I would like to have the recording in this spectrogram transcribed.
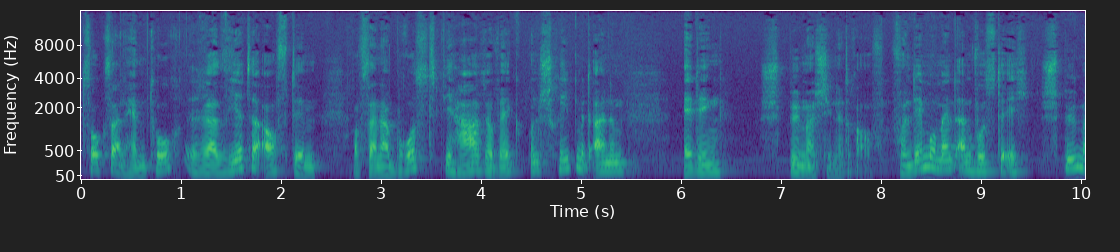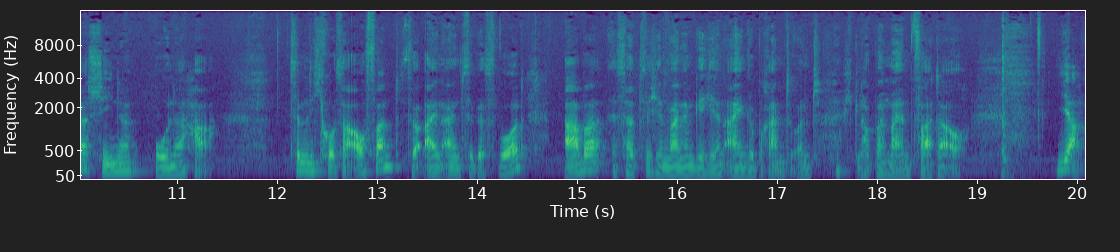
zog sein Hemd hoch, rasierte auf, dem, auf seiner Brust die Haare weg und schrieb mit einem Edding Spülmaschine drauf. Von dem Moment an wusste ich Spülmaschine ohne H. Ziemlich großer Aufwand für ein einziges Wort, aber es hat sich in meinem Gehirn eingebrannt und ich glaube bei meinem Vater auch. Ja,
